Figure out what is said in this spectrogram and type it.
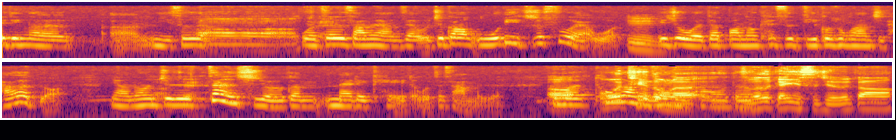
一定的呃年收入。啊，或者是啥么样子闲话，就讲无力支付个闲话，嗯伊就会得帮侬开始填各种各样其他个表，让侬就是暂时有一个 Medicaid 或者啥物事。那么哦，我听懂了是勿，是搿意思？就是讲，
